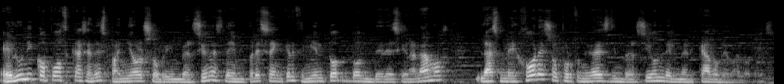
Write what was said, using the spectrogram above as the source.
El único podcast en español sobre inversiones de empresa en crecimiento donde desgranamos las mejores oportunidades de inversión del mercado de valores.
